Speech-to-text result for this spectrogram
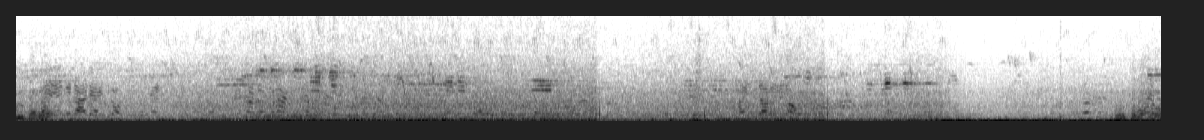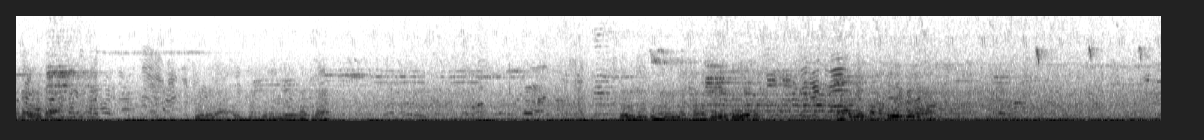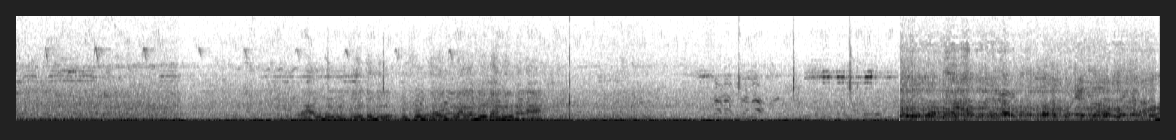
ಉತ್ತಮವಾದಂಥ ಹೊಡೆತ ಕೇವಲ ಇನ್ನೊಂದು ರನ್ಗಳು ಮಾತ್ರ ಏ, ಉದಯ್ ಕುಮಾರ್ ಏನು ಸಮಸ್ಯೆ ಇದೆ ಕೇಳಿ ಹಾಂ ಏನು ಸಮಸ್ಯೆ ಇದೆ ಕೇಳಿ ರಾಹುಲ್ ಅವರು ಸ್ನೇಹಿತಲ್ಲಿ ಸಿಕ್ಸ್ ಐನೂರ ಒಂದು ರೂಪಾಯಿ ಬಹುಮಾನ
